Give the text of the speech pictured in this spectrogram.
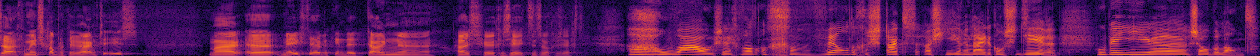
eh, gemeenschappelijke ruimte is. Maar eh, het meeste heb ik in de tuinhuis gezeten, zo gezegd. Oh, wauw, zeg. Wat een geweldige start als je hier in Leiden kon studeren. Hoe ben je hier zo beland?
